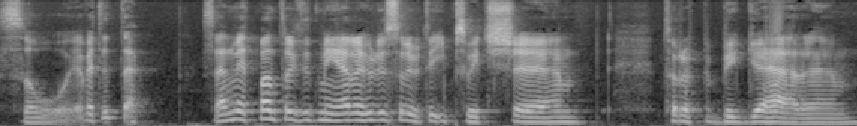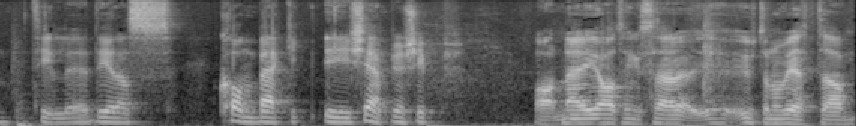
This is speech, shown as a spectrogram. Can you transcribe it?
Så jag vet inte. Sen vet man inte riktigt mer hur det ser ut i Ipswich eh, truppbygge här eh, till eh, deras comeback i Championship. Ja, nej jag tänker så här utan att veta.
